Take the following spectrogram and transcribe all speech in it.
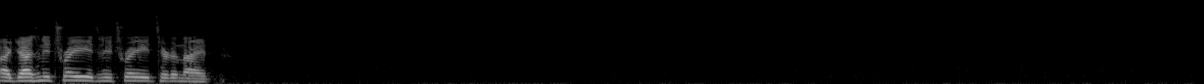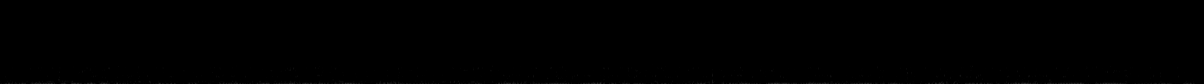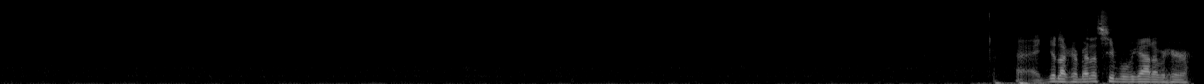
All right, guys. Any trades? Any trades here tonight? Alright, good luck everybody. Let's see what we got over here.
